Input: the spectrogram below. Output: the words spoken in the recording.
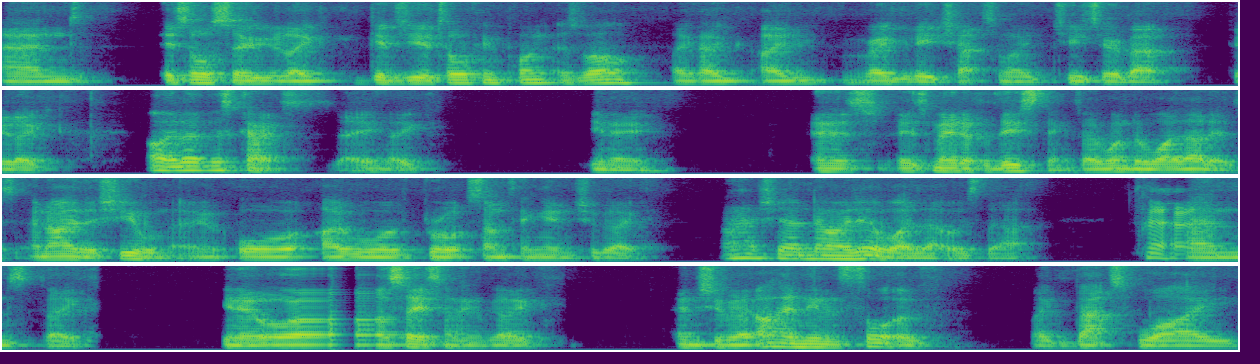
and it's also like gives you a talking point as well. Like I, I regularly chat to my tutor about be like, oh, I learned this character today, like, you know, and it's it's made up of these things. I wonder why that is. And either she will know, or I will have brought something in. She'll be like, I actually had no idea why that was that. and like, you know, or I'll say something like, and she'll be like, oh, I hadn't even thought of like that's why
